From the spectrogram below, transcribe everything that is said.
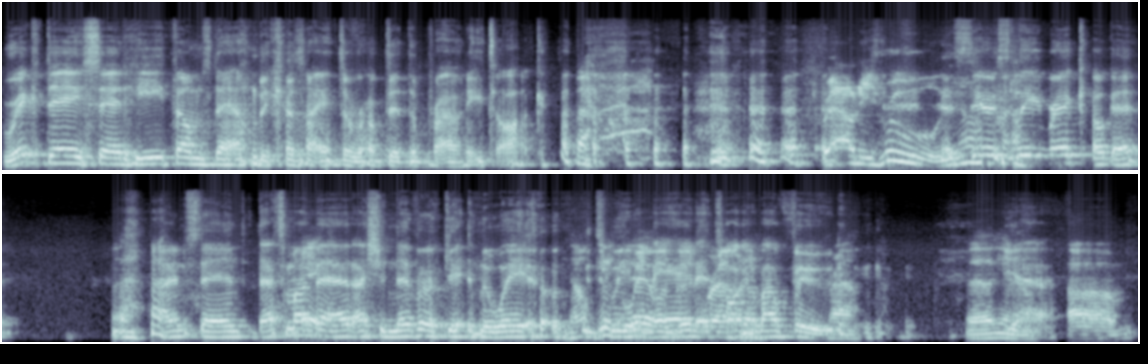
Rick Day said he thumbs down because I interrupted the brownie talk. brownies rule. you know? Seriously, Rick? Okay. I understand. That's my Hey. bad. I should never get in the way of Don't get in the between way a man and talking about food. Well, you know. yeah. Um,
